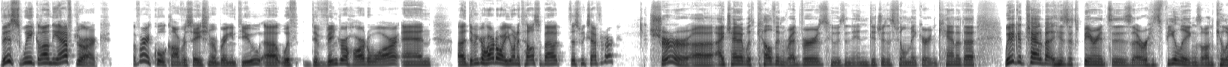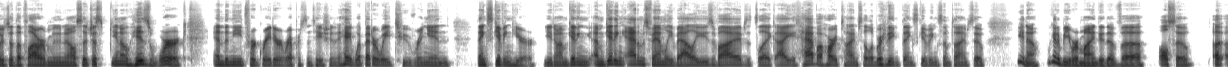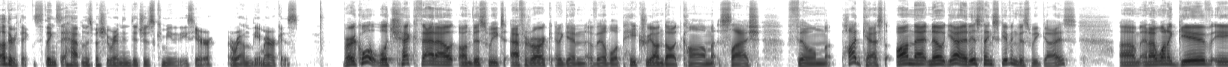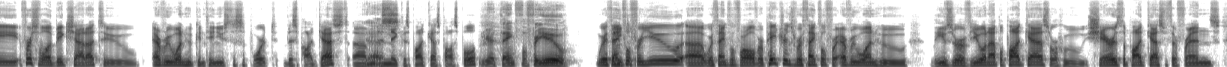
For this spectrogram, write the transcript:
This week on the After Dark, a very cool conversation we're bringing to you uh, with Devindra Hardawar. And uh, Devindra Hardawar, you want to tell us about this week's After Dark? Sure. Uh, I chatted with Kelvin Redvers, who is an Indigenous filmmaker in Canada. We had a good chat about his experiences or his feelings on Killers of the Flower Moon, and also just you know his work and the need for greater representation. And hey, what better way to ring in Thanksgiving here? You know, I'm getting I'm getting Addams Family Values vibes. It's like I have a hard time celebrating Thanksgiving sometimes, so you know we're to be reminded of uh, also uh, other things, things that happen, especially around Indigenous communities here around the Americas. Very cool. Well, check that out on this week's After Dark. And again, available at patreon.com slash film podcast. On that note, yeah, it is Thanksgiving this week, guys. Um, and I want to give a, first of all, a big shout out to everyone who continues to support this podcast um, and make this podcast possible. We are thankful for you. We're Thank thankful you. for you. Uh, we're thankful for all of our patrons. We're thankful for everyone who leaves a review on Apple Podcasts or who shares the podcast with their friends.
